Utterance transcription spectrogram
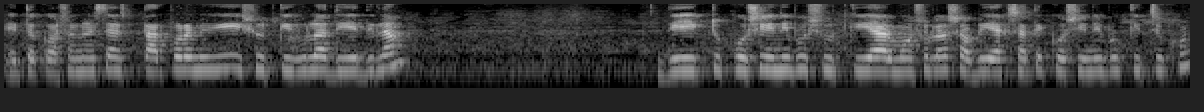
এই তো কষানো হয়েছে। তারপর আমি শুটকিগুলো দিয়ে দিলাম। দিয়ে একটু কষিয়ে নিব, শুটকি আর মশলা সবই একসাথে কষিয়ে নিব কিছুক্ষণ।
